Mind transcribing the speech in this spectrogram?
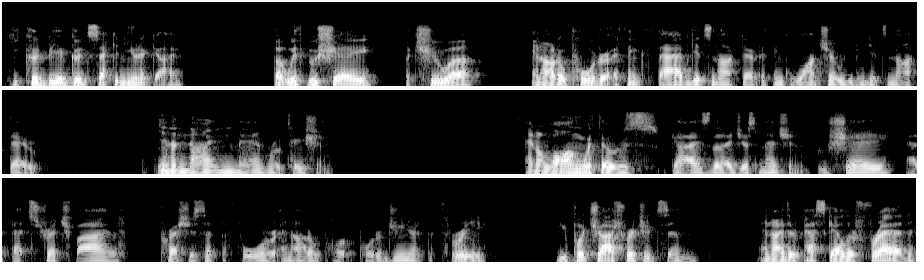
He could be a good second unit guy, but with Boucher, Achiuwa, and Otto Porter, I think Thad gets knocked out. I think Juancho even gets knocked out in a nine man rotation. And along with those guys that I just mentioned, Boucher at that stretch five, Precious at the four, and Otto Porter Jr. at the three, you put Josh Richardson and either Pascal or Fred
